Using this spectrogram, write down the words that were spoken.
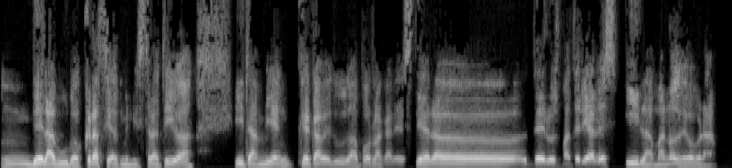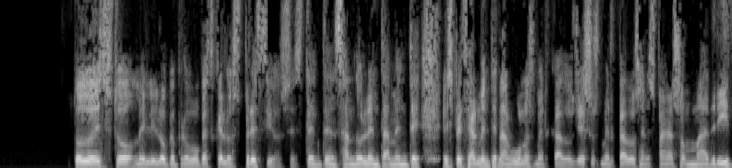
mm, de la burocracia administrativa y también, que cabe duda, por la carestía de los materiales y la mano de obra. Todo esto, Meli, lo que provoca es que los precios se estén tensando lentamente, especialmente en algunos mercados. Y esos mercados en España son Madrid,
